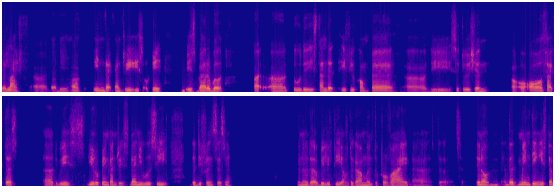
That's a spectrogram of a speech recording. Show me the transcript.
the life uh, that they have in that country is okay, is bearable. But uh, to the standard, if you compare uh, the situation or, or all factors uh, with European countries, then you will see the differences. Yeah, you know the ability of the government to provide uh, the you know the main thing is the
